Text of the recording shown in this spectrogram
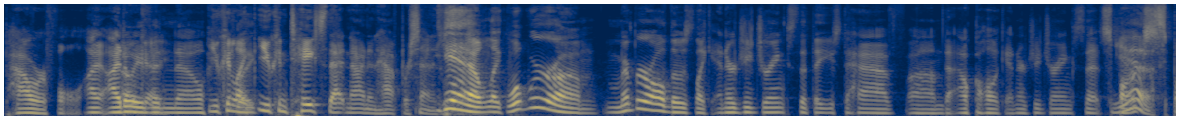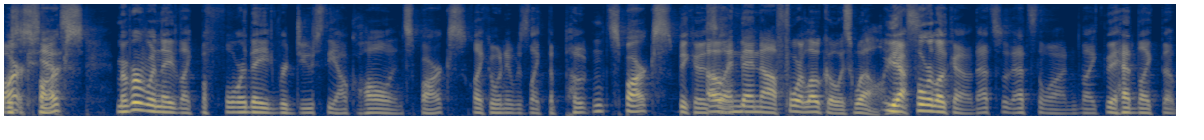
powerful. I I don't Okay. even know. You can like, you can taste that nine and a half percent. Yeah, like what were um remember all those like energy drinks that they used to have um the alcoholic energy drinks that Sparks Yeah, Sparks, Sparks Remember when they like before they reduced the alcohol in Sparks like when it was like the potent Sparks because Oh, like, and then uh, Four Loco as well. yeah, Yes. Four Loco. That's that's the one. Like they had like the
